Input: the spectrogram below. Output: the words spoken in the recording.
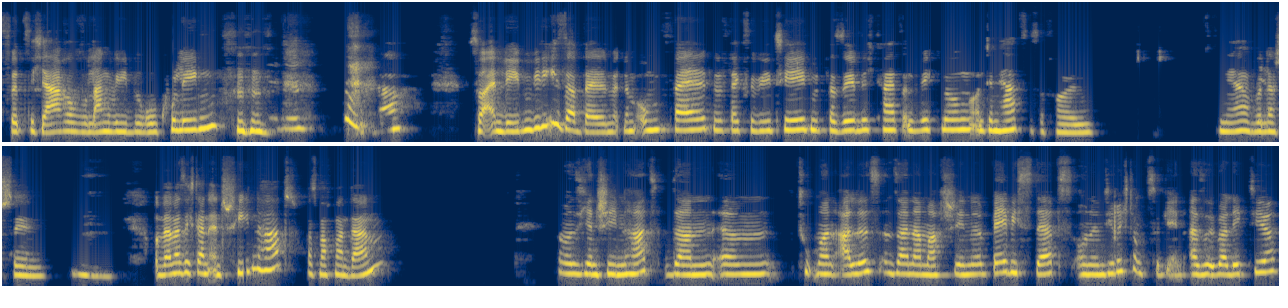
40 Jahre, so lange wie die Bürokollegen. Mhm. ja. So ein Leben wie die Isabel, mit einem Umfeld, mit Flexibilität, mit Persönlichkeitsentwicklung und dem Herzen zu folgen. Ja, wunderschön. Und wenn man sich dann entschieden hat, was macht man dann? Wenn man sich entschieden hat, dann ähm, tut man alles in seiner Macht stehende Baby Steps, um in die Richtung zu gehen. Also überleg dir,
